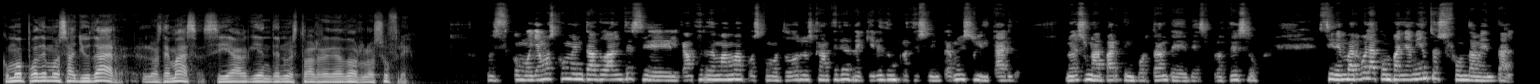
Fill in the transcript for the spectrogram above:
¿Cómo podemos ayudar los demás si alguien de nuestro alrededor lo sufre? Pues como ya hemos comentado antes, el cáncer de mama, pues como todos los cánceres, requiere de un proceso interno y solitario. No es una parte importante de ese proceso. Sin embargo, el acompañamiento es fundamental.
